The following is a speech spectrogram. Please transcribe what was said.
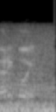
Very good.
